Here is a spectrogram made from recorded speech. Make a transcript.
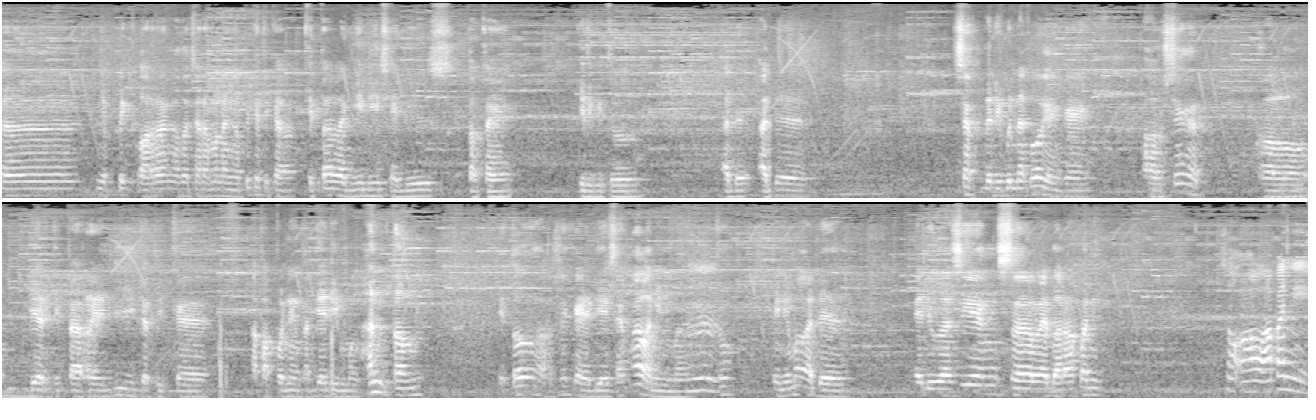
eh, nyepik orang atau cara menanggapi ketika kita lagi di seduce atau kayak gitu-gitu. Ada ada set dari benak lo yang kayak harusnya kalau biar kita ready ketika apa pun yang terjadi menghantam itu harusnya kayak di SMA lah minimal. Hmm. itu minimal ada edukasi yang selebar apa nih? Soal apa nih?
